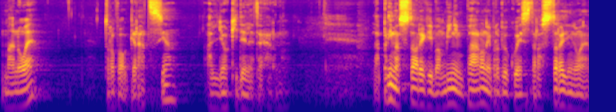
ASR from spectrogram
Ma Noè trovò grazia agli occhi dell'Eterno. La prima storia che i bambini imparano è proprio questa, la storia di Noè.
